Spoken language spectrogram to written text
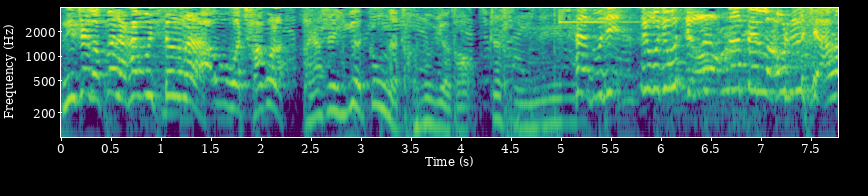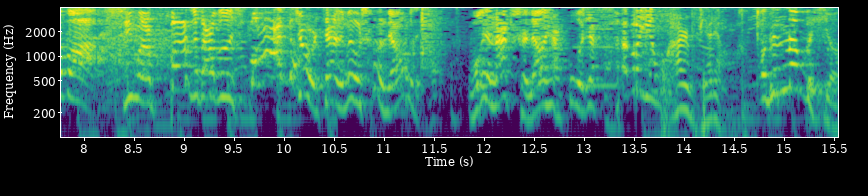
你这个分量还不轻呢。啊，我查过了，好像是越重的纯度越高，这属于千足金九九九，那得老值钱了吧？起码八个 W，八就是家里没有秤量不了。我给你拿尺量一下，估个价。哎，不行，我还是别量了。我说那不行，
